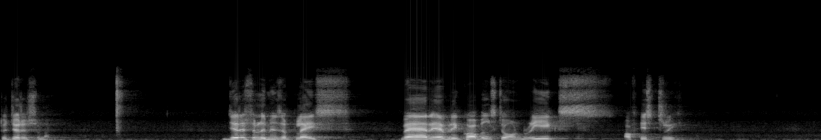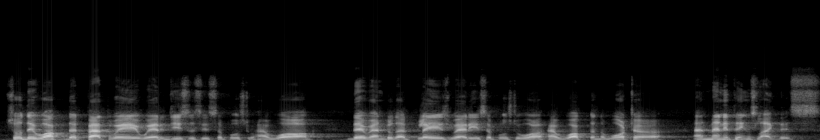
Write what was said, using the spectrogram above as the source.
to Jerusalem. Jerusalem is a place where every cobblestone reeks of history. So they walked that pathway where Jesus is supposed to have walked, they went to that place where he's supposed to have walked on the water and many things like this.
